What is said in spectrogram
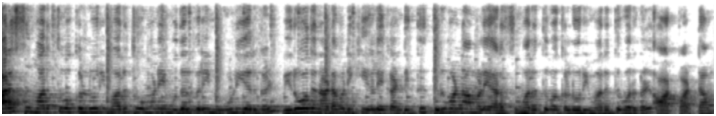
அரசு மருத்துவக் கல்லூரி மருத்துவமனை முதல்வரின் ஊழியர்கள் விரோத நடவடிக்கைகளை கண்டித்து திருவண்ணாமலை அரசு மருத்துவக் கல்லூரி மருத்துவர்கள் ஆர்ப்பாட்டம்.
